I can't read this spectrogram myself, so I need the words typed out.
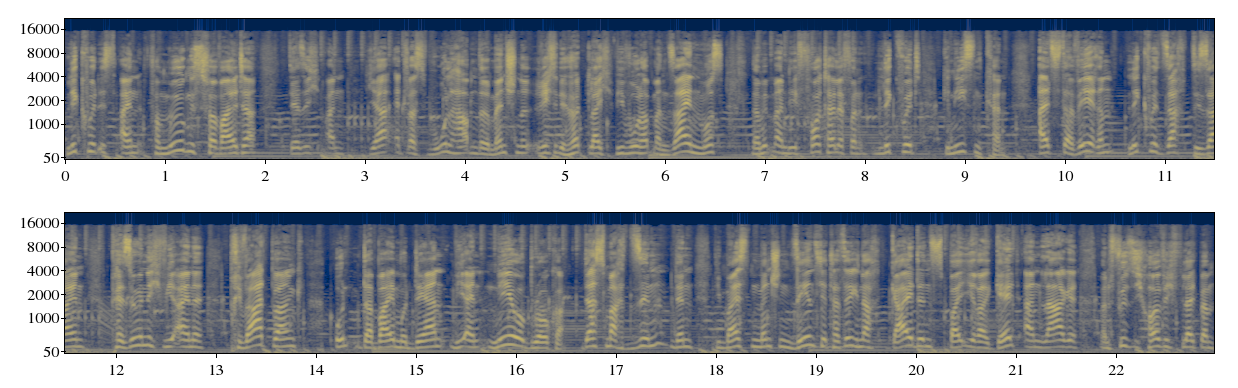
Liquid ist ein Vermögensverwalter, der sich an ja etwas wohlhabendere Menschen richtet. Ihr hört gleich, wie wohlhabend man sein muss, damit man die Vorteile von Liquid genießen kann. Als da wären, Liquid sagt, sie seien persönlich wie eine Privatbank und dabei modern wie ein Neo-Broker. Das macht Sinn, denn die meisten Menschen sehen es ja tatsächlich nach Guidance bei ihrer Geldanlage. Man fühlt sich häufig vielleicht beim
